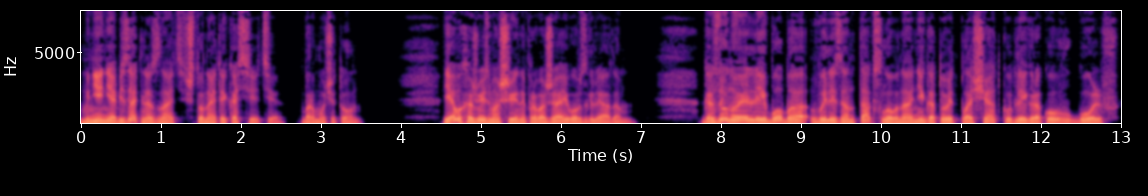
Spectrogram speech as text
«Мне не обязательно знать, что на этой кассете», — бормочет он. Я выхожу из машины, провожая его взглядом. Газон у Элли и Боба вылизан так, словно они готовят площадку для игроков в гольф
